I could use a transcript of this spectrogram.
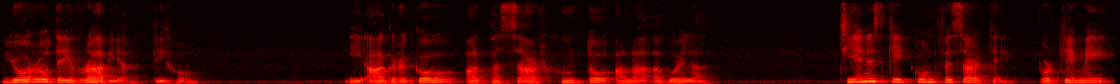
Lloro de rabia, dijo, y agregó al pasar junto a la abuela. Tienes que confesarte porque me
